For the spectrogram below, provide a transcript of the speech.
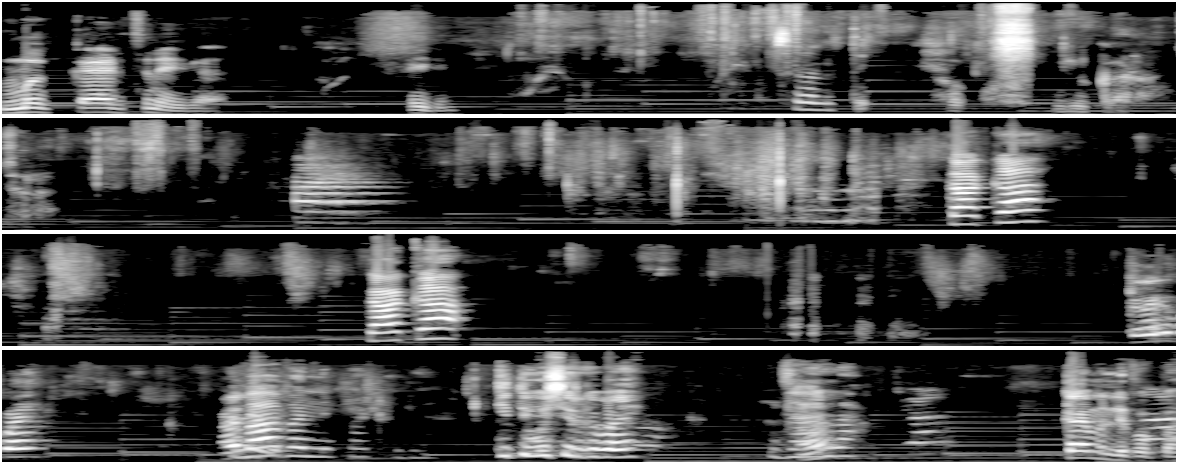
मग काय अडचण आहे का? है की नाही? चालते हो घेऊ काढून चला. काका? काका? काय ग बाय आली? बाबांनी पाठवलं. किती उशीर ग बाय झाला. काय म्हणले पप्पा?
